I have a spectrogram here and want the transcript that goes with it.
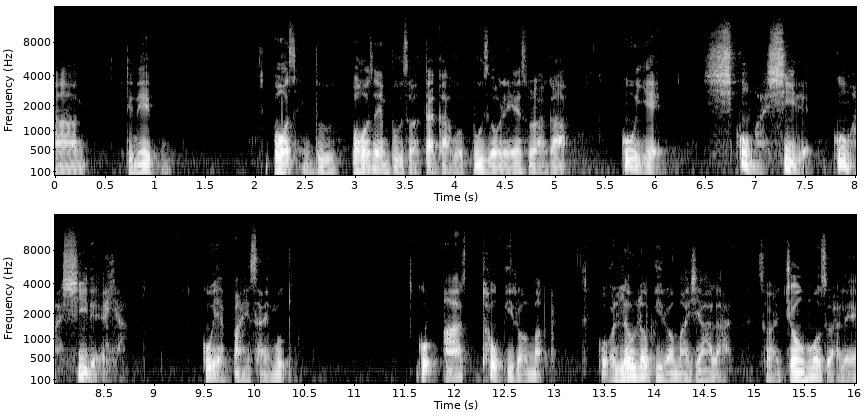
အာဒီနေ့ဘောဇင်သူဘောဇင်ပူဇော်တက်ကကိုပူဇော်တယ်ဆိုတာကကိုယ့်ရဲ့ကိုယ်မှာရှိတဲ့ကိုယ်မှာရှိတဲ့အရာ ကိုယ့်ရဲ့ပိုင်ဆိုင်မှုကိုအားထုတ်ပြီးတော့မှကိုအလုတ်လုတ်ပြီးတော့မှရလာဆိုတော့ဂျုံမှုဆိုတာလေ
